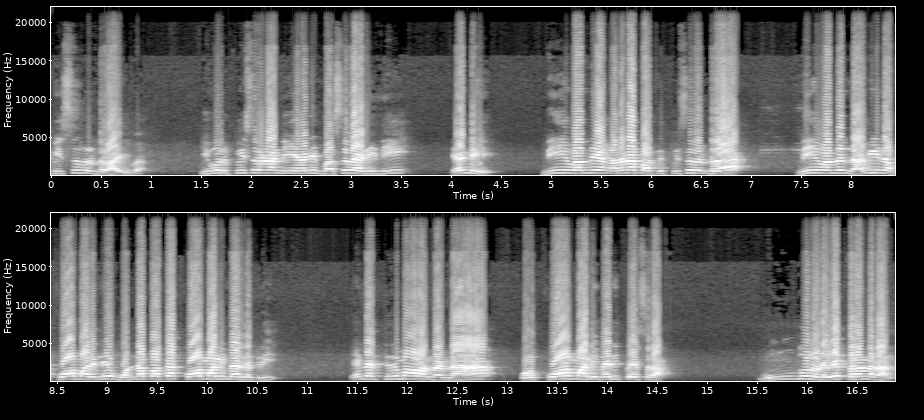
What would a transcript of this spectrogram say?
பிசுறுன்றா இவ. இவர் பிசுறுனா நீ என்னடி மசுராடி நீ? ஏண்டி? நீ வந்து எங்கள் அண்ணனை பார்த்து பிசுறுன்ற? நீ வந்து நவீன கோமாளிலே உன்னை பார்த்தா கோமாளி மாதிரி இருக்கிறி. என்ன திருமாவளவன் ஒரு கோமாளி மாதிரி பேசுகிறான் உங்களுடைய பிறந்த நாள்.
